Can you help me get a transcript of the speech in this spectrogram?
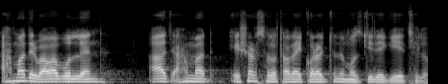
আহমাদের বাবা বললেন, আজ আহমাদ এশার সলত আদায় করার জন্য মসজিদে গিয়েছিল।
